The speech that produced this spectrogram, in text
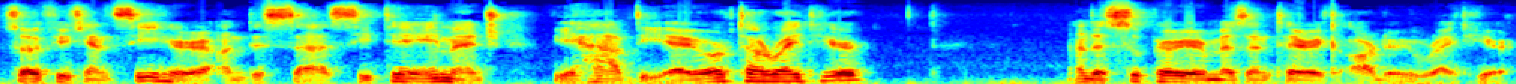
So if you can see here on this uh, CT image, we have the aorta right here, and the superior mesenteric artery right here.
